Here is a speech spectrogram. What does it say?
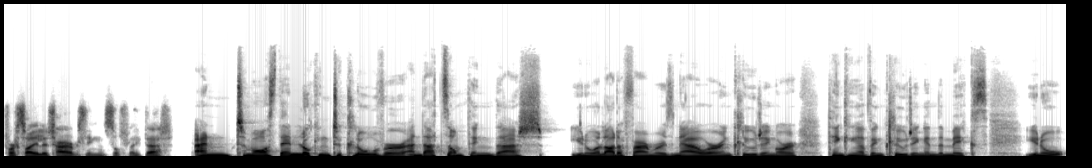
for silage harvesting and stuff like that. And Tomas, then looking to clover, and that's something that you know a lot of farmers now are including or thinking of including in the mix you know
